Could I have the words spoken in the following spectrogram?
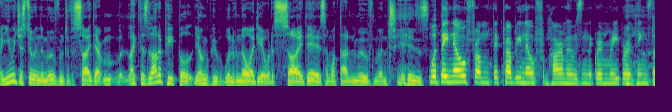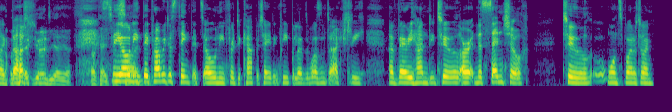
but you were just doing the movement of a side there. Like, there's a lot of people, younger people, will have no idea what a side is and what that movement is. Would they know from? They'd probably know from horror movies and the Grim Reaper and things like that. Good, yeah, yeah. Okay, so the only they probably just think it's only for decapitating people, and it wasn't actually a very handy tool or an essential tool once upon a time.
